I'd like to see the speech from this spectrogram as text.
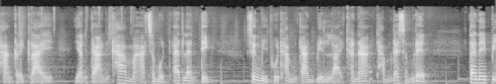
ทางไกลๆ อย่างการข้ามมหาสมุทรแอตแลนติก ซึ่งมีผู้ทำการบินหลายคณะทำได้สำเร็จ แต่ในปี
